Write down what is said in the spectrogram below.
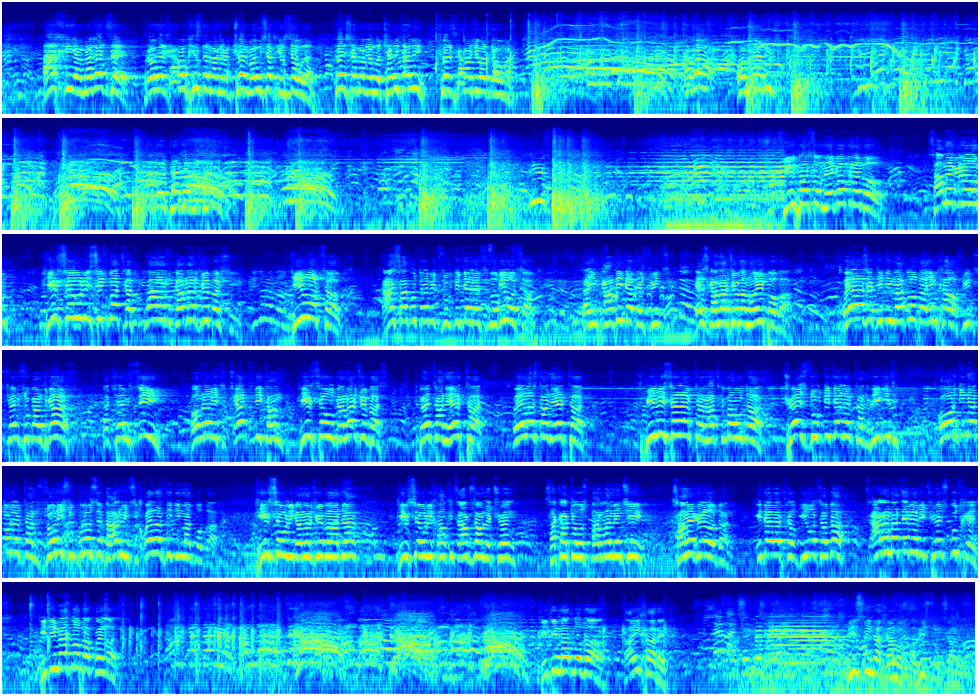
ახია მაგაძე რომ ვერ ხავხისდა მაგრამ ჩვენ მოვიშათ ხილსეულად თქვენ შემოგებლოთ ჩემი თავი ჩვენს გამარჯვებას გაუმართ აბა ორსადიც სამეგრელო ღირსეული სიტყვაცხა თქვენ გამარჯვებაში. გილოცავთ. განსაკუთრებით ზუგდიდელებს მოგილოცავთ. და იმ კანდიდატებს ვინც ეს გამარჯვება მოიპოვა. ყველაზე დიდი მადლობა იმ ხალხს ვინც ჩემს უკან დგას და ჩემს წინ რომლებიც წერდით ამ ღირსეულ გამარჯვებას თქვენთან ერთად ყველასთან ერთად თბილისელებთან რა თქმა უნდა ჩვენს ზუგდიდელებთან რიგით კოორდინატორებთან ზონის უფროსებთან არ ვიცი ყველას დიდი მადლობა. ღირსეული გამარჯვებაა და ღირსეული ხალხი წარგზავნეთ ჩვენ საქართველოს პარლამენტში სამეგრელოდან. კიდევ ერთხელ გილოცავ და წარმატებები ჩვენს კუთხეს. დიდი მადლობა ყველას. დიდი მადლობა. აიხარეთ ვის მინდა გამოსვა ვის მინდა გამოსვა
